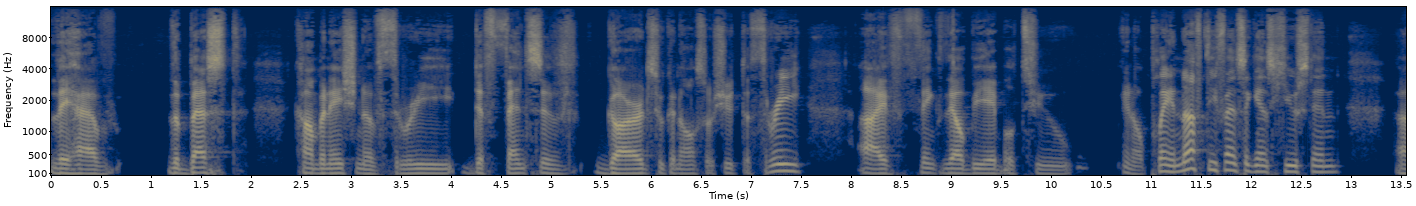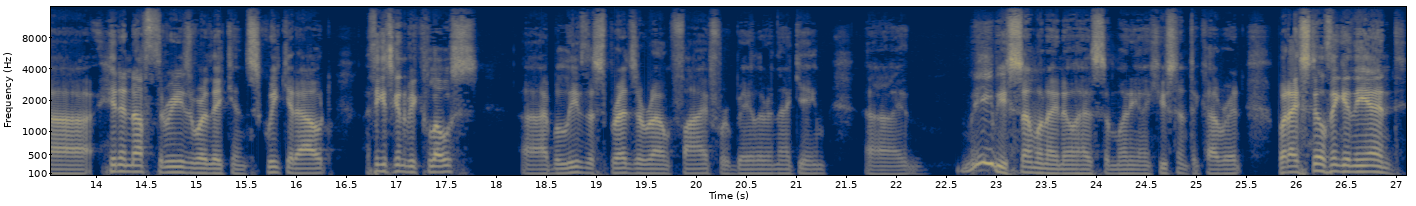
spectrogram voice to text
They have the best combination of three defensive guards who can also shoot the three. I think they'll be able to, you know, play enough defense against Houston, uh, hit enough threes where they can squeak it out. I think it's going to be close. Uh, I believe the spread's around five for Baylor in that game. Uh, maybe someone I know has some money on Houston to cover it, but I still think in the end,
